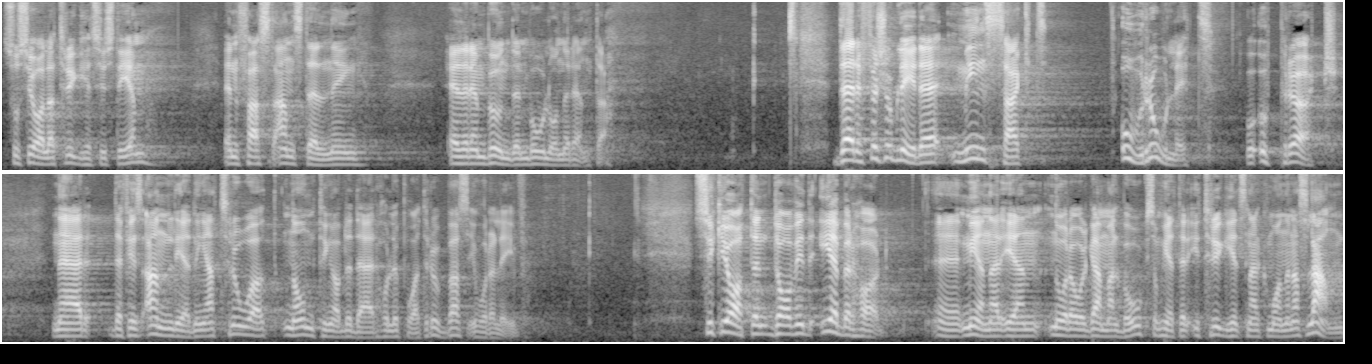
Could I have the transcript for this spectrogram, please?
sociala trygghetssystem, en fast anställning eller en bunden bolåneränta. Därför så blir det minst sagt oroligt och upprört när det finns anledning att tro att någonting av det där håller på att rubbas i våra liv. Psykiatern David Eberhard eh, menar i en några år gammal bok som heter I trygghetsnarkomanernas land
